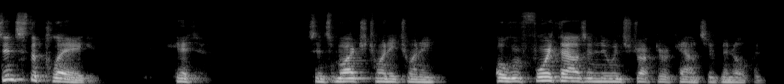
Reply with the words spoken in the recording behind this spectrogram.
Since the plague hit, since March 2020, over 4,000 new instructor accounts have been opened.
